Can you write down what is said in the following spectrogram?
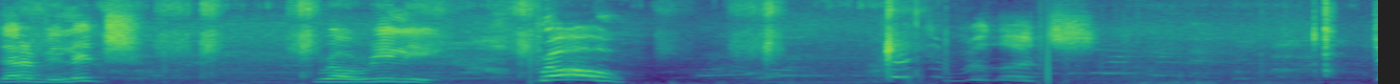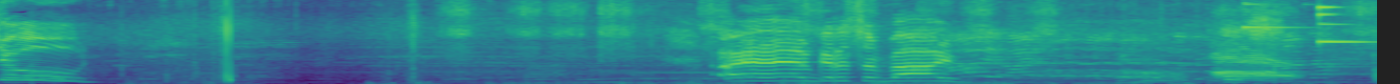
that a village? Bro, really? Bro! That's a village! Dude! I am gonna survive! This.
